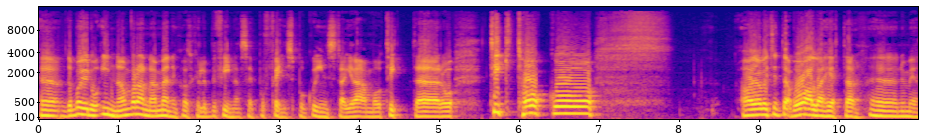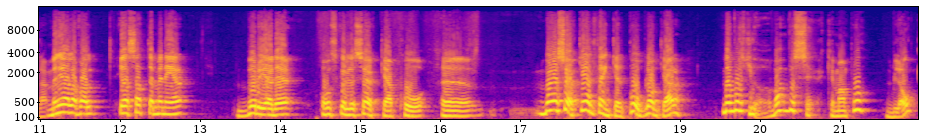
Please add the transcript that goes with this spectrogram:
Eh, det var ju då innan varannan människa skulle befinna sig på Facebook och Instagram och Twitter och TikTok och... Ja, jag vet inte vad alla heter eh, numera. Men i alla fall, jag satte mig ner, började och skulle söka på... Eh, börja söka helt enkelt på bloggar. Men vad gör man? Vad söker man på? Blogg?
